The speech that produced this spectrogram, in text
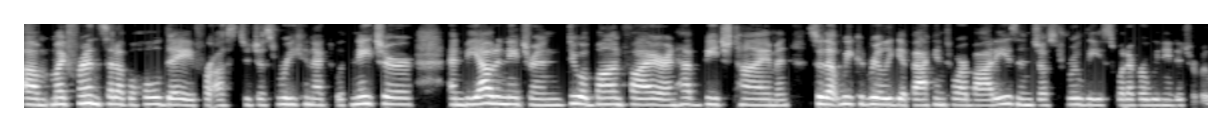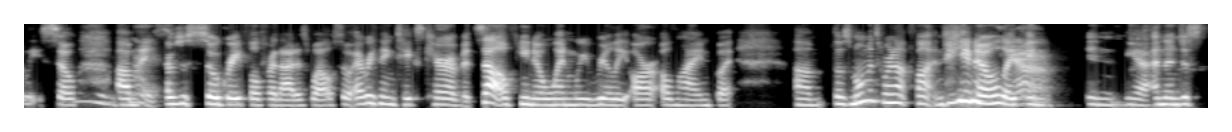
um, my friend set up a whole day for us to just reconnect with nature and be out in nature and do a bonfire and have beach time and so that we could really get back into our bodies and just release whatever we needed to release so mm, um, nice. i was just so grateful for that as well so everything takes care of itself you know when we really are aligned but um, those moments were not fun you know like yeah. in in yeah and then just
